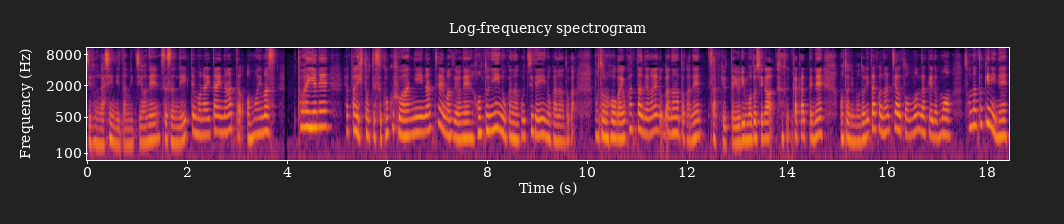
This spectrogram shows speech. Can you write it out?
自分が信じた道をね進んでいってもらいたいなと思います。とはいえねやっぱり人ってすごく不安になっちゃいますよね本当にいいのかなこっちでいいのかなとか元の方が良かったんじゃないのかなとかねさっき言った揺り戻しが かかってね元に戻りたくなっちゃうと思うんだけどもそんな時にね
